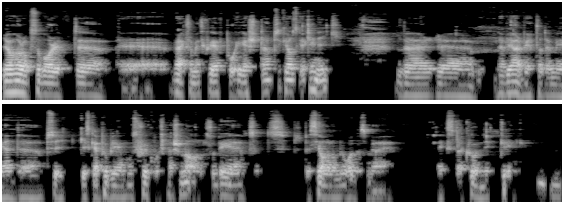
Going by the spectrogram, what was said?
Jag har också varit verksamhetschef på Ersta psykiatriska klinik där när vi arbetade med eh, psykiska problem hos sjukvårdspersonal. Så det är också ett specialområde som jag är extra kunnig kring. Mm.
